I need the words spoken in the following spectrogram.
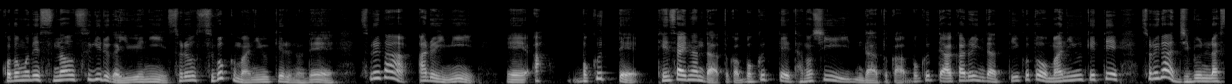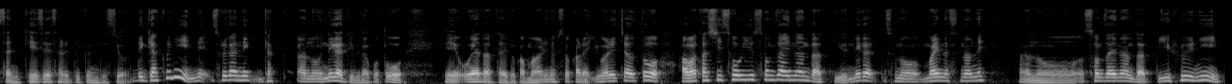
子供で素直すぎるがゆえにそれをすごく真に受けるのでそれがある意味、えー、あ僕って天才なんだとか僕って楽しいんだとか僕って明るいんだっていうことを真に受けてそれが自分らしさに形成されていくんですよ。で逆に、ね、それが、ね、逆あのネガティブなことを、えー、親だったりとか周りの人から言われちゃうとあ私そういう存在なんだっていうネガそのマイナスなねあの存在なんだっていうふうに、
